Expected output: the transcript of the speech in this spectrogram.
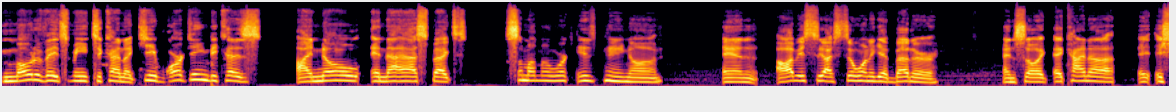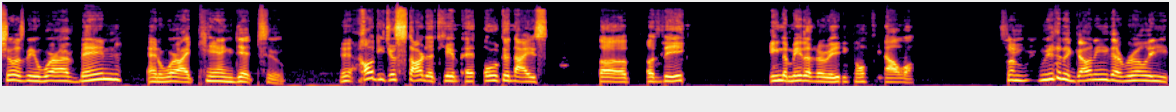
motivates me to kind of keep working because I know in that aspect some of my work is paying on, and obviously I still want to get better, and so it, it kind of it, it shows me where I've been and where I can get to. How did you start a team and organize uh, a league in the military in Okinawa? So we had a gunny that really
